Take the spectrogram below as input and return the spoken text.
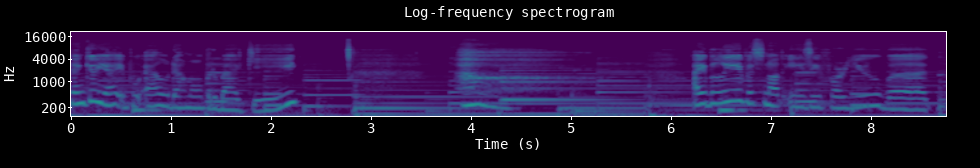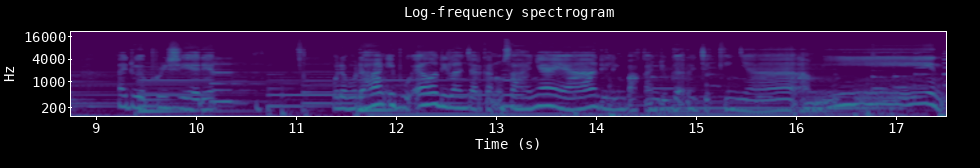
Thank you ya Ibu L udah mau berbagi. I believe it's not easy for you, but I do appreciate it. Mudah-mudahan Ibu L dilancarkan usahanya ya, dilimpahkan juga rezekinya. Amin.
